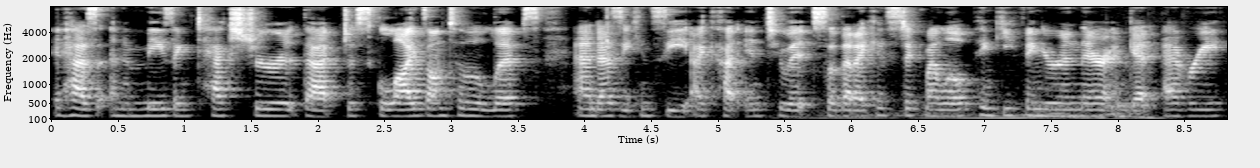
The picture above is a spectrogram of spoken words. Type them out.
It has an amazing texture that just glides onto the lips. And as you can see, I cut into it so that I can stick my little pinky finger in there and get every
